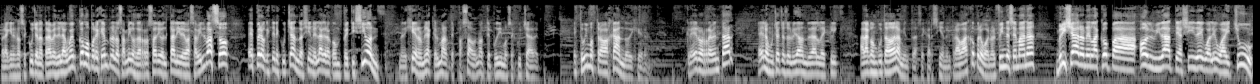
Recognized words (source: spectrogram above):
para quienes nos escuchan a través de la web, como por ejemplo los amigos de Rosario del Tal y de Basavilbaso. Espero que estén escuchando allí en el Agro Competición. Me dijeron, mira que el martes pasado no te pudimos escuchar. Estuvimos trabajando, dijeron creer o reventar. Eh, los muchachos se olvidaron de darle clic a la computadora mientras ejercían el trabajo. Pero bueno, el fin de semana brillaron en la Copa Olvídate allí de Gualeguaychú.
